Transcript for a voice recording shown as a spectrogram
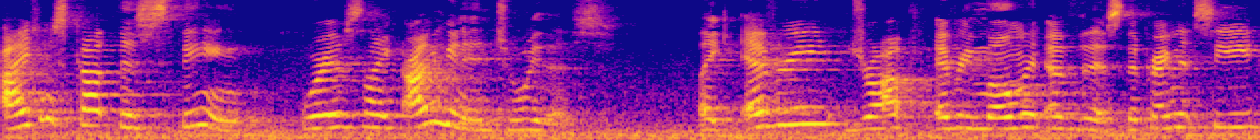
I just got this thing where it's like I'm gonna enjoy this. Like every drop, every moment of this, the pregnancy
